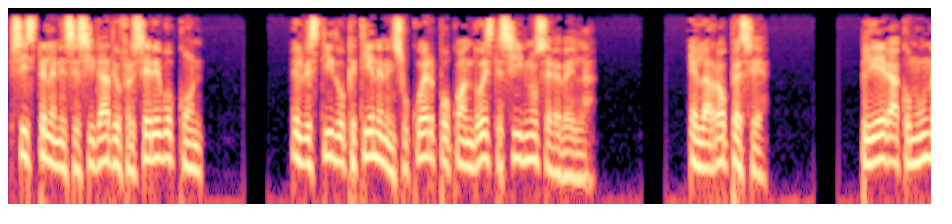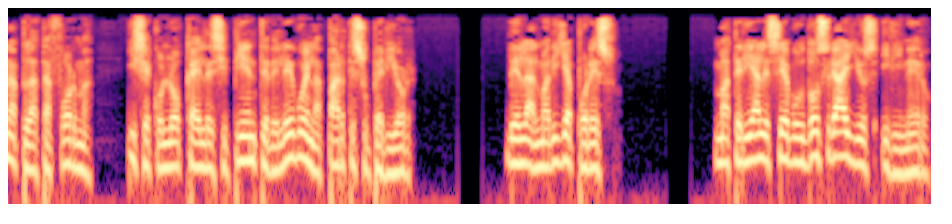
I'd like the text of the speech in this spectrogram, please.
existe la necesidad de ofrecer ego con el vestido que tienen en su cuerpo cuando este signo se revela. El arrope se pliega como una plataforma, y se coloca el recipiente del ego en la parte superior de la almohadilla por eso materiales Evo dos gallos y dinero.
